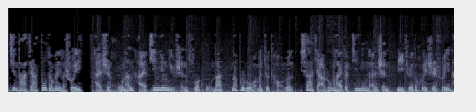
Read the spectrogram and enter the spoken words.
近大家都在为了谁才是湖南台金鹰女神所苦难，那不如我们就讨论下，假如来个金鹰男神，你觉得会是谁呢？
